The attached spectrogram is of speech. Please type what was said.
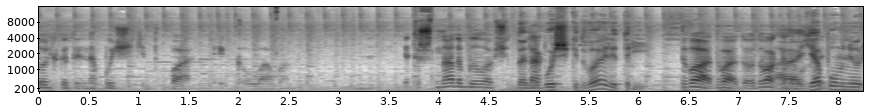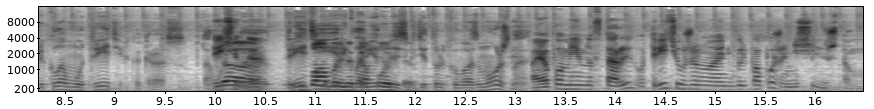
только дальнобойщики 2 реклама. Это ж надо было вообще Дальнобойщики 2 или 3? Два, два, два, два. А я выходили. помню рекламу третьих как раз. Потому Третьих, что да. третьи на рекламировались где только возможно. А я помню именно вторых. Вот третьи уже они были попозже, не сильно же там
